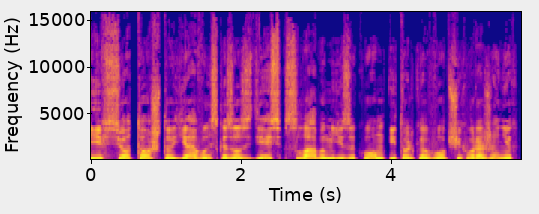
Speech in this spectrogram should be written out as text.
И все то, что я высказал здесь слабым языком и только в общих выражениях,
